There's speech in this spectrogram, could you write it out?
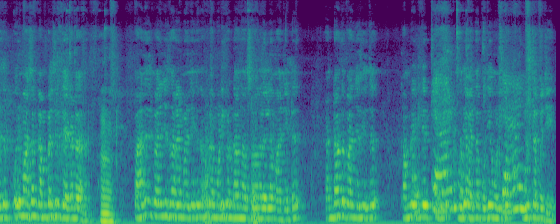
ഇത് ഒരു മാസം കമ്പൽസറി തേക്കേണ്ടതാണ്. അപ്പൊ ആദ്യത്തെ പതിനഞ്ച് ദിവസം പറയുമ്പോഴത്തേക്ക് നമുക്ക് മുടിക്കുണ്ടാകുന്ന അസുഖങ്ങളെല്ലാം മാറ്റിയിട്ട് രണ്ടാമത്തെ പതിനഞ്ച് ദിവസം ഇത് കംപ്ലീറ്റ്ലി പുതിയ വരുന്ന പുതിയ മുടിക്ക് ബൂസ്റ്റപ്പ് ചെയ്യും.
